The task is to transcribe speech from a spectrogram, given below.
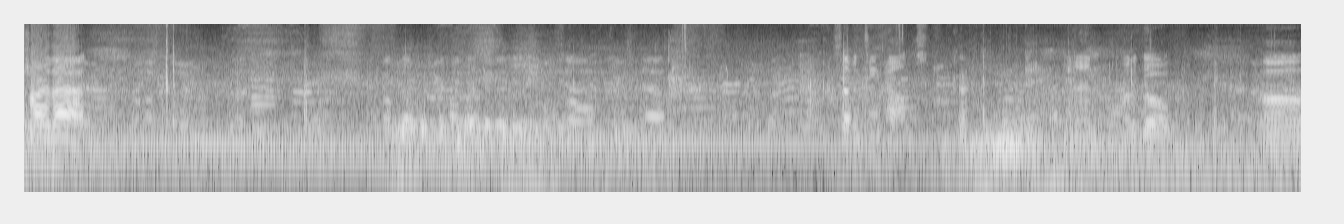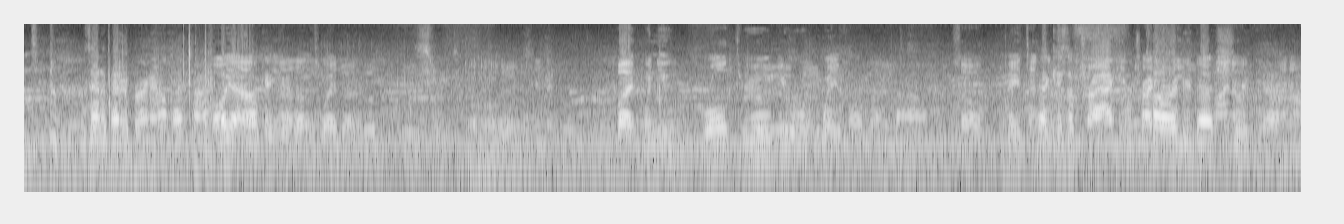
Try that. Seventeen pounds, Okay. and then let it go. Um, Was that a better burnout that time? oh yeah, Okay, yeah, good. that was way better. Sweet. But when you rolled through, you were way far left. Uh, So pay attention Yeah, to the track and try to keep did that I know, shit, yeah. I know.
